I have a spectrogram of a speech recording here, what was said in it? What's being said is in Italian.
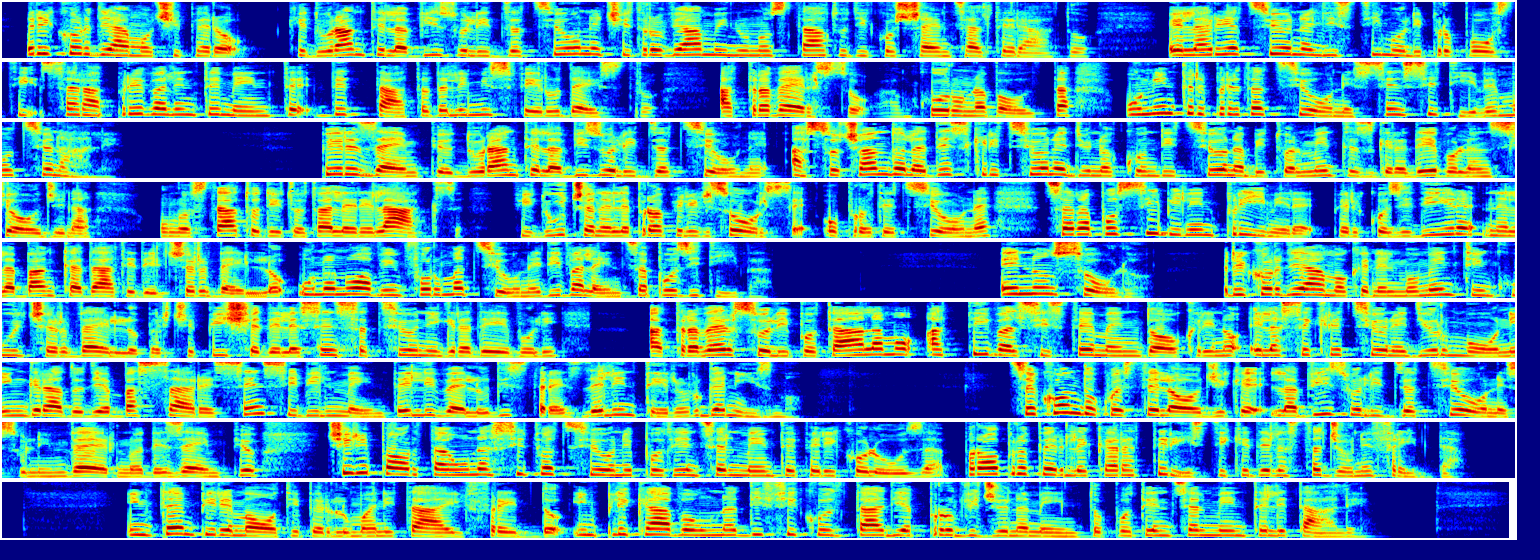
Ricordiamoci però che durante la visualizzazione ci troviamo in uno stato di coscienza alterato e la reazione agli stimoli proposti sarà prevalentemente dettata dall'emisfero destro, attraverso, ancora una volta, un'interpretazione sensitiva emozionale. Per esempio, durante la visualizzazione, associando la descrizione di una condizione abitualmente sgradevole ansiogena, uno stato di totale relax, fiducia nelle proprie risorse o protezione, sarà possibile imprimere, per così dire, nella banca dati del cervello una nuova informazione di valenza positiva. E non solo. Ricordiamo che nel momento in cui il cervello percepisce delle sensazioni gradevoli, Attraverso l'ipotalamo attiva il sistema endocrino e la secrezione di ormoni in grado di abbassare sensibilmente il livello di stress dell'intero organismo. Secondo queste logiche, la visualizzazione sull'inverno, ad esempio, ci riporta a una situazione potenzialmente pericolosa proprio per le caratteristiche della stagione fredda. In tempi remoti per l'umanità il freddo implicava una difficoltà di approvvigionamento potenzialmente letale.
